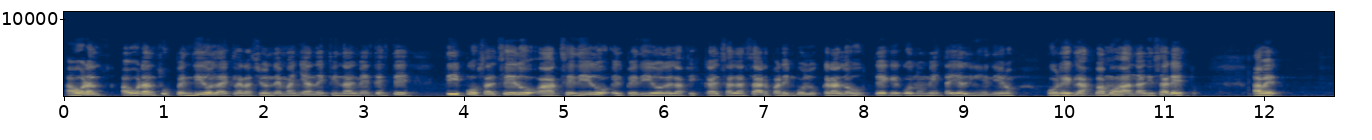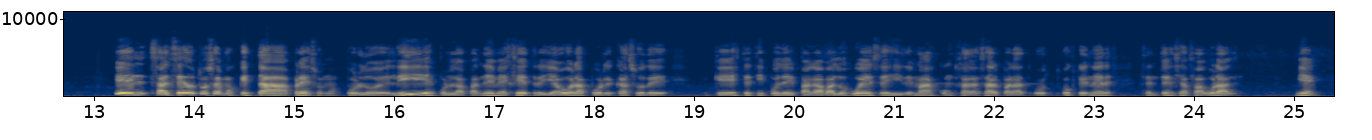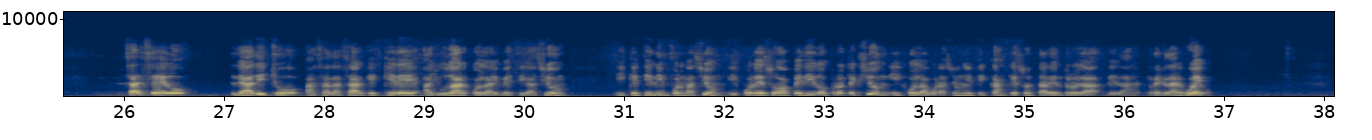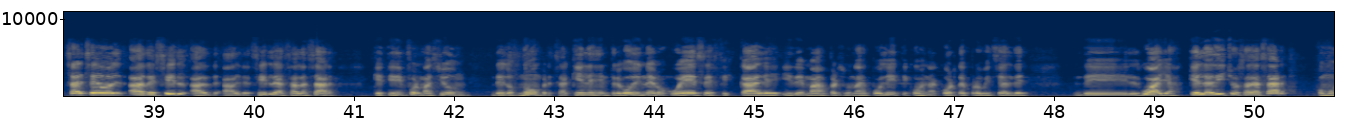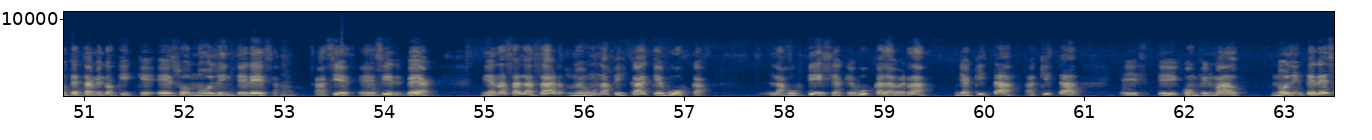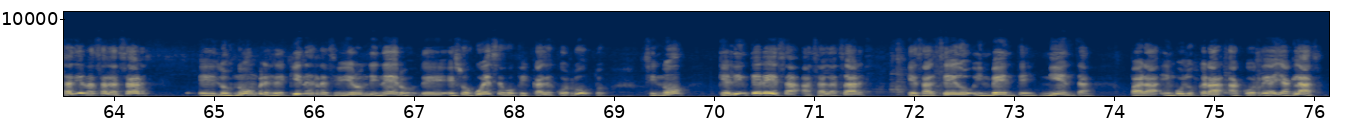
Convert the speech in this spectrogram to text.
ahora, ahora han suspendido la declaración de mañana y finalmente este tipo Salcedo ha accedido el pedido de la fiscal Salazar para involucrarlo a usted economista y al ingeniero Jorge Glass. Vamos a analizar esto. A ver, el Salcedo todos sabemos que está preso, ¿no? Por lo del IES, por la pandemia, etcétera, y ahora por el caso de que este tipo le pagaba a los jueces y demás con Salazar para obtener sentencia favorable. Bien, Salcedo le ha dicho a Salazar que quiere ayudar con la investigación y que tiene información y por eso ha pedido protección y colaboración eficaz, que eso está dentro de, la, de las reglas del juego. Salcedo a decir, al, decirle a Salazar que tiene información de los nombres, a quien les entregó dinero, jueces, fiscales y demás personajes políticos en la Corte Provincial de, del Guayas, que le ha dicho a Salazar como usted está viendo aquí, que eso no le interesa. Así es. Es decir, vean, Diana Salazar no es una fiscal que busca la justicia, que busca la verdad. Y aquí está, aquí está este, confirmado. No le interesa a Diana Salazar eh, los nombres de quienes recibieron dinero de esos jueces o fiscales corruptos, sino que le interesa a Salazar que Salcedo invente, mienta para involucrar a Correa y a Glass.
